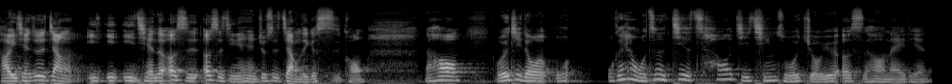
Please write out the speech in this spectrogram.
好，以前就是这样，以以以前的二十二十几年前就是这样的一个时空。然后我就记得我我我跟你讲，我真的记得超级清楚。我九月二十号那一天，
